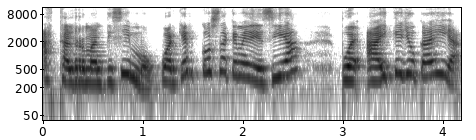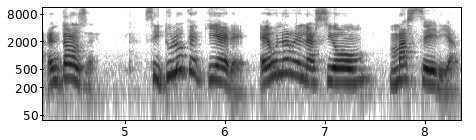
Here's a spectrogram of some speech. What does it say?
hasta el romanticismo. Cualquier cosa que me decía, pues ahí que yo caía. Entonces, si tú lo que quieres es una relación más seria,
